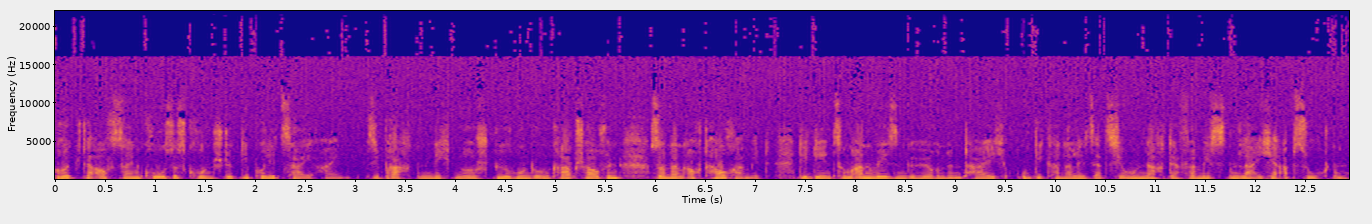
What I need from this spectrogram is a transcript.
rückte auf sein großes Grundstück die Polizei ein. Sie brachten nicht nur Spürhunde und Grabschaufeln, sondern auch Taucher mit, die den zum Anwesen gehörenden Teich und die Kanalisation nach der vermissten Leiche absuchten.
